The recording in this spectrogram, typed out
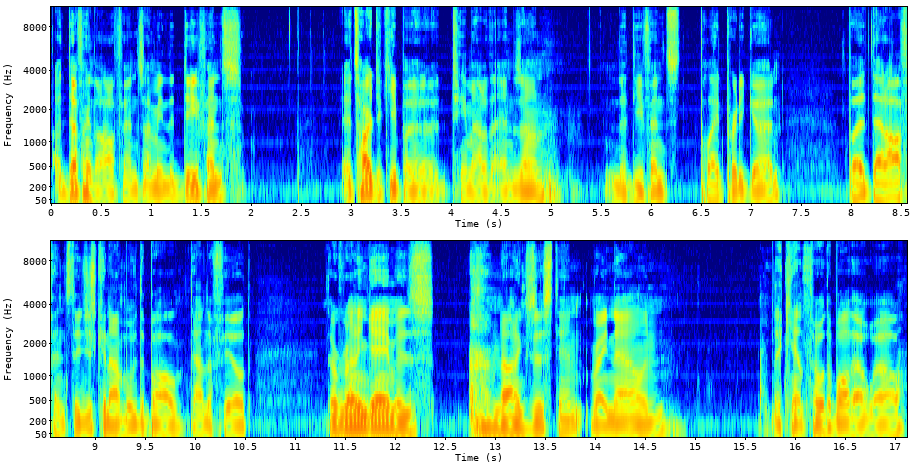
uh, definitely the offense. I mean, the defense. It's hard to keep a team out of the end zone. The defense played pretty good, but that offense they just cannot move the ball down the field. The running game is non-existent right now, and they can't throw the ball that well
